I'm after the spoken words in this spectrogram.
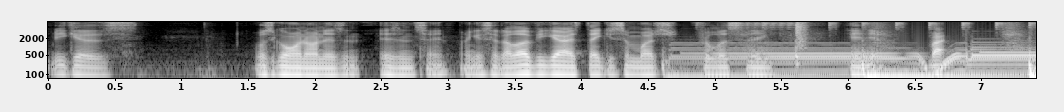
because what's going on isn't is insane. Like I said, I love you guys. Thank you so much for listening, and yeah, bye.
